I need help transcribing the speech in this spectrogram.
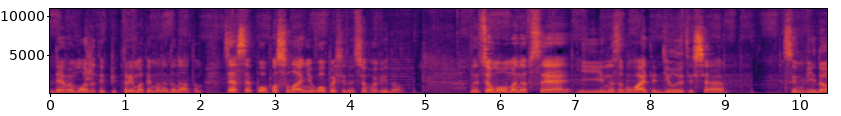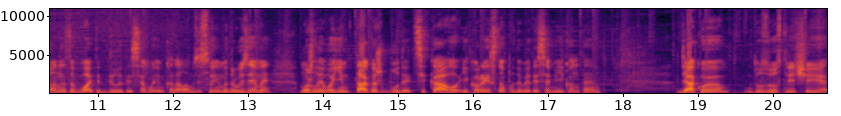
де ви можете підтримати мене донатом. Це все по посиланню в описі до цього відео. На цьому у мене все. І не забувайте ділитися цим відео, не забувайте ділитися моїм каналом зі своїми друзями. Можливо, їм також буде цікаво і корисно подивитися мій контент. Дякую, до зустрічі.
